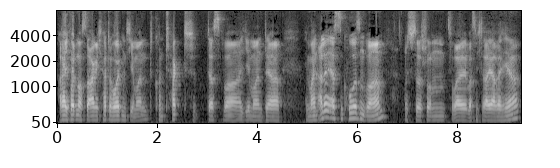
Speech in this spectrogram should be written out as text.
Aber ich wollte noch sagen, ich hatte heute mit jemand Kontakt. Das war jemand, der in meinen allerersten Kursen war. Das ist ja schon zwei, was nicht, drei Jahre her.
